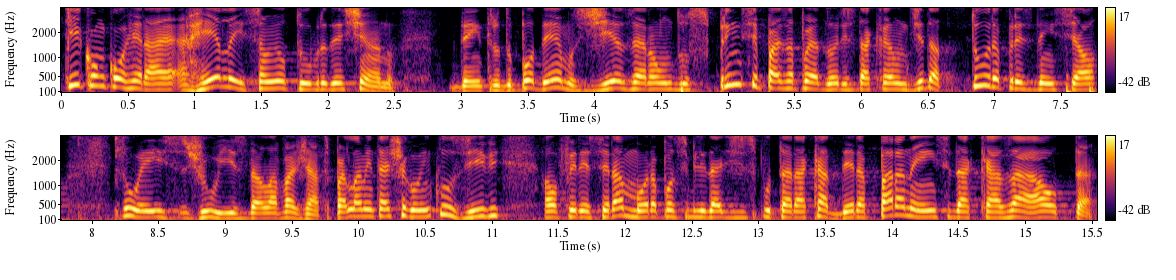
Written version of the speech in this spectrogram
que concorrerá à reeleição em outubro deste ano. Dentro do Podemos, Dias era um dos principais apoiadores da candidatura presidencial do ex-juiz da Lava Jato. O parlamentar chegou, inclusive, a oferecer a Moro a possibilidade de disputar a cadeira paranaense da Casa Alta.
